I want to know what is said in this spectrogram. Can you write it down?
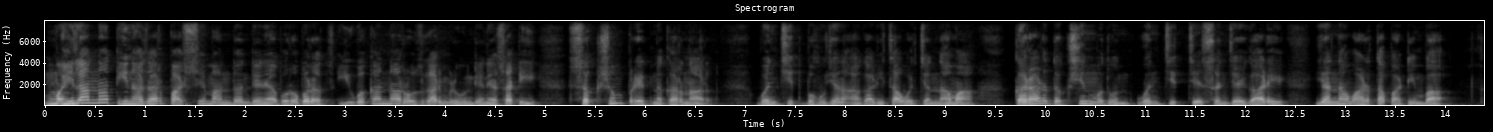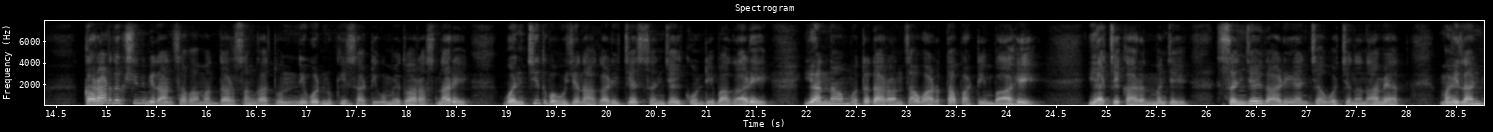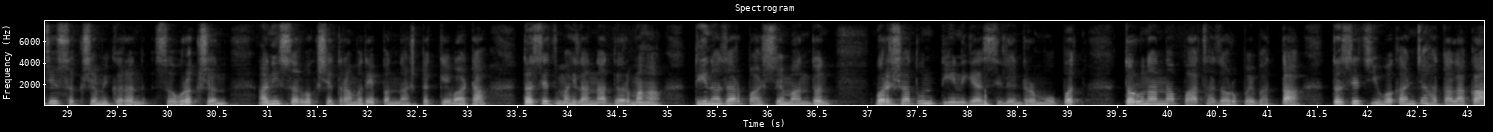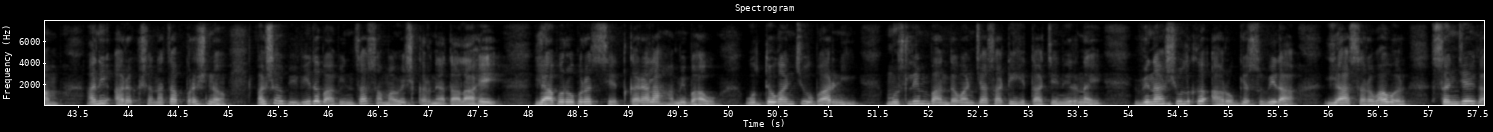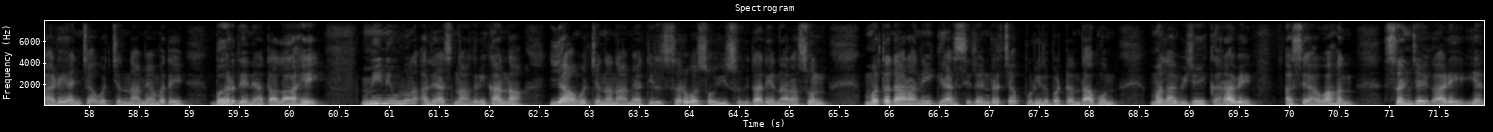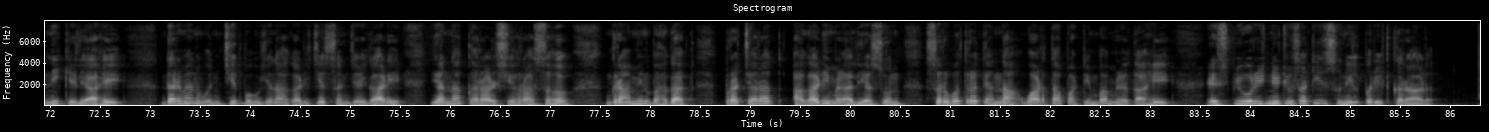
महिलांना तीन हजार पाचशे मानधन देण्याबरोबरच युवकांना रोजगार मिळवून देण्यासाठी सक्षम प्रयत्न करणार. वंचित बहुजन आघाडीचा वचननामा कराड दक्षिणमधून वंचितचे संजय गाडे यांना वाढता पाठिंबा. कराड दक्षिण विधानसभा मतदारसंघातून निवडणुकीसाठी उमेदवार असणारे वंचित बहुजन आघाडीचे संजय कोंडिबा गाडे यांना मतदारांचा वाढता पाठिंबा आहे. याचे कारण म्हणजे संजय गाडे यांच्या वचननाम्यात महिलांचे सक्षमीकरण संरक्षण आणि सर्व क्षेत्रामध्ये पन्नास टक्के वाटा तसेच महिलांना दरमहा तीन हजार पाचशे मानधन वर्षातून तीन गॅस सिलेंडर मोफत तरुणांना पाच हजार रुपये भत्ता तसेच युवकांच्या हाताला काम आणि आरक्षणाचा प्रश्न अशा विविध बाबींचा समावेश करण्यात आला आहे. याबरोबरच शेतकऱ्याला हमी भाव उद्योगांची उभारणी मुस्लिम बांधवांच्यासाठी हिताचे निर्णय विनाशुल्क आरोग्य सुविधा या सर्वावर संजय गाडे यांच्या वचननाम्यामध्ये भर देण्यात आला आहे. मी निवडून आल्यास नागरिकांना या वचननाम्यातील सर्व सोयी सुविधा देणार असून मतदारांनी गॅस सिलेंडर सिलेंडरच्या पुढील बटन दाबून मला विजयी करावे असे आवाहन संजय गाडे यांनी केले आहे. दरम्यान वंचित बहुजन आघाडीचे संजय गाडे यांना कराड शहरासह ग्रामीण भागात प्रचारात आघाडी मिळाली असून सर्वत्र त्यांना वाढता पाठिंबा मिळत आहे. एस पी ओरिजिनेटिव्हसाठी सुनील परीट कराड.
